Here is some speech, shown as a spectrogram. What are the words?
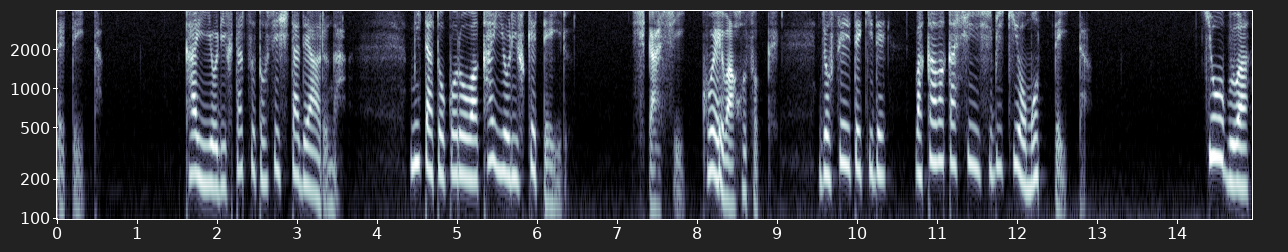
れていた。甲斐より2つ年下であるが見たところは甲斐より老けている。しかし声は細く女性的で若々しい響きを持っていた。兵部は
